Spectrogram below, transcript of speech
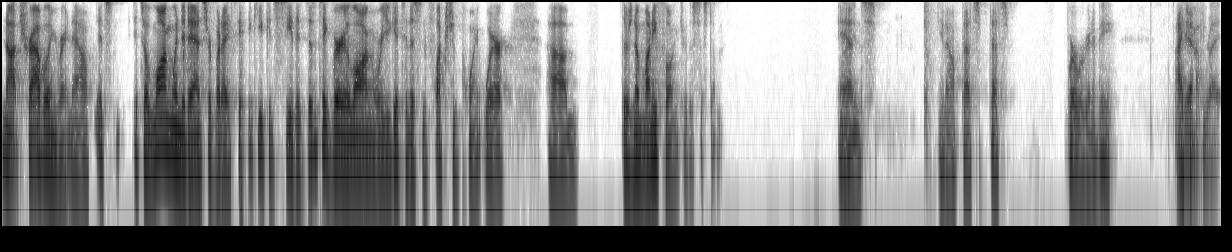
not traveling right now it's it's a long-winded answer but i think you could see that it doesn't take very long where you get to this inflection point where um, there's no money flowing through the system and right. you know that's that's where we're going to be I yeah. think. Right.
